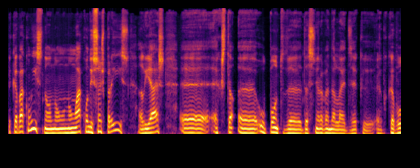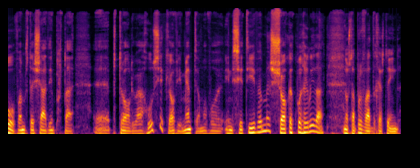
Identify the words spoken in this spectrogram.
acabar com isso. Não, não, não há condições para isso. Aliás, uh, a questão, uh, o ponto da, da senhora Vanderlei dizer que acabou, vamos deixar de importar uh, petróleo à Rússia, que obviamente é uma boa iniciativa, mas choca com a realidade. Não está provado, de resto, ainda.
